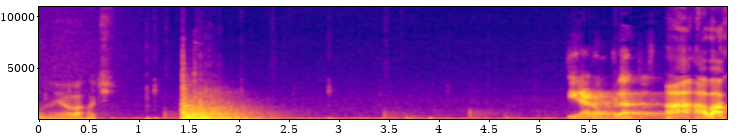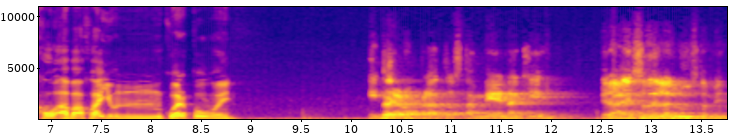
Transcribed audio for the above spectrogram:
Uno ahí abajo, ch- Tiraron platos. Ah, abajo, abajo hay un cuerpo, güey. Y tiraron platos también aquí. Mira, eso de la luz también.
